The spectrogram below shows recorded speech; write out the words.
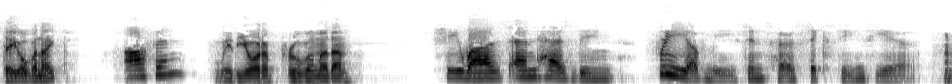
stay overnight? Often? With your approval, Madame? She was and has been free of me since her sixteenth year. Hmm.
